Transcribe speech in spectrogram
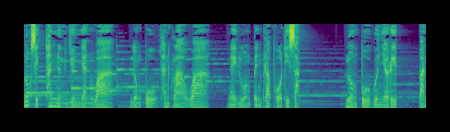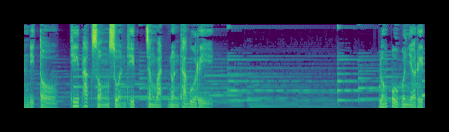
ลูกศิษย์ท่านหนึ่งยืนยันว่า หลวงปู่ท่านกล่าวว่า ในหลวงเป็นพระโพธิสัตว์ หลวงปู่บุญยริศปันดิโตที่พักสงสวนทิพย์จังหวัดนนทบุรี หลวงปู่บุญยริศ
